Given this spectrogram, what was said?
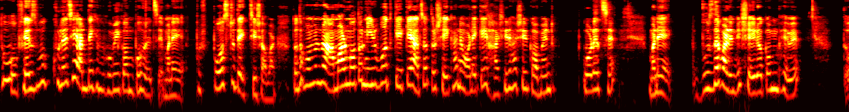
তো ফেসবুক খুলেছি আর দেখি ভূমিকম্প হয়েছে। মানে পোস্ট দেখছি সবার। তো তখন আমার মতো নির্বোধ কে কে আছে? তো সেইখানে অনেকেই হাসির হাসির কমেন্ট করেছে। মানে বুঝতে পারিনি সেই রকম ভেবে। তো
